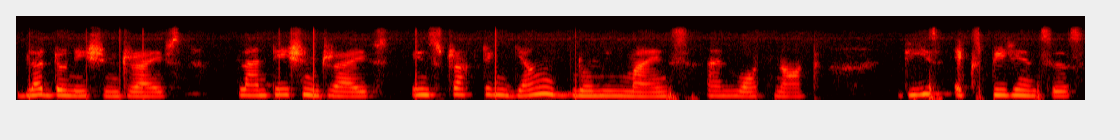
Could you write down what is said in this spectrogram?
blood donation drives, plantation drives, instructing young blooming minds, and whatnot. These experiences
